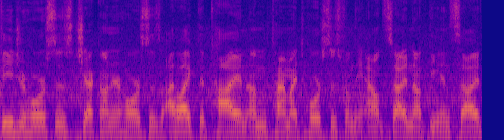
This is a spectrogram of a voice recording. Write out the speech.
feed your horses, check on your horses. I like to tie and untie my horses from the outside, not the inside.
